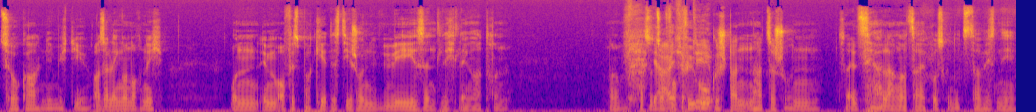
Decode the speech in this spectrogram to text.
circa nehme ich die, also länger noch nicht. Und im Office-Paket ist die schon wesentlich länger drin. Ne? Also ja, zur Verfügung gestanden hat sie schon seit sehr langer Zeit, bloß genutzt habe ich es nie.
